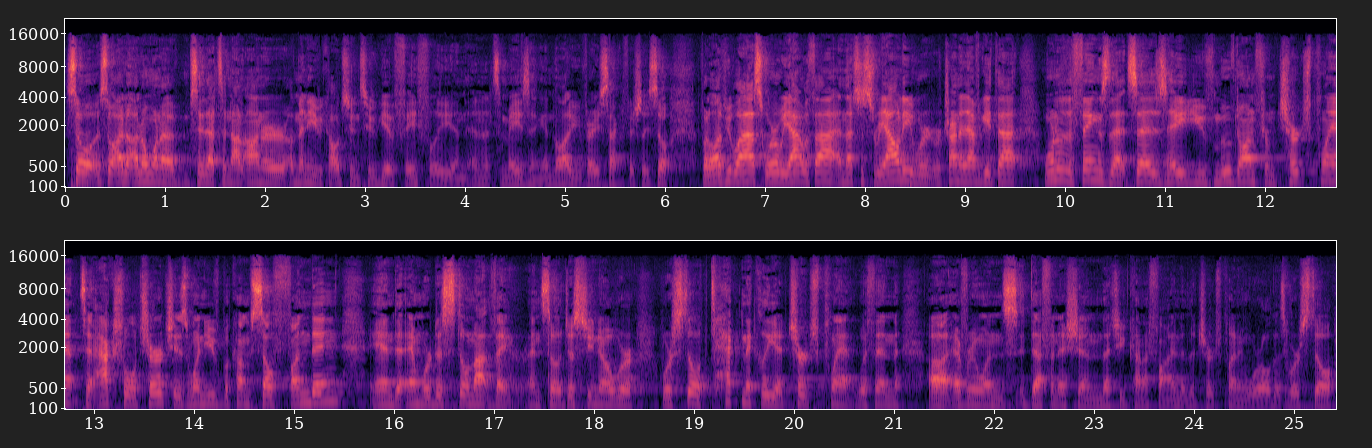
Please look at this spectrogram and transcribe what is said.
So, so I, I don't want to say that to not honor many of you college students who give faithfully, and, and it's amazing, and a lot of you very sacrificially. So, but a lot of people ask, where are we at with that? And that's just reality. We're, we're trying to navigate that. One of the things that says, hey, you've moved on from church plant to actual church is when you've become self-funding, and, and we're just still not there. And so, just so you know, we're, we're still technically a church plant within uh, everyone's definition that you kind of find in the church planting world, as we're still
